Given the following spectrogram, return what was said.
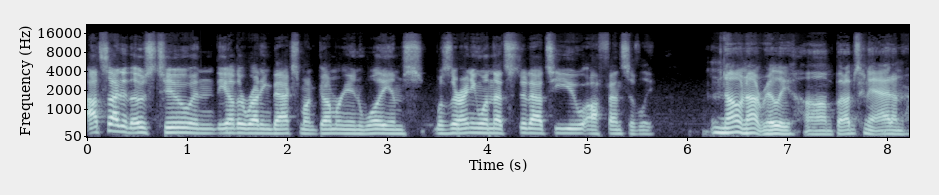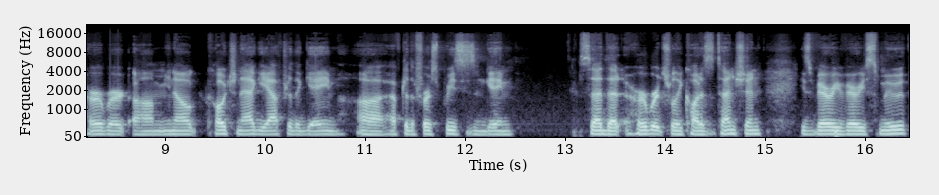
outside of those two and the other running backs, Montgomery and Williams, was there anyone that stood out to you offensively? No, not really. Um, but I'm just going to add on Herbert. Um, you know, Coach Nagy after the game, uh, after the first preseason game, said that Herbert's really caught his attention. He's very, very smooth.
